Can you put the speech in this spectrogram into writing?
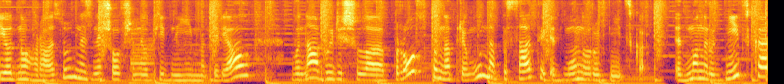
і одного разу, не знайшовши необхідний їй матеріал, вона вирішила просто напряму написати Едмону Рудніцька. Едмон Рудніцька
